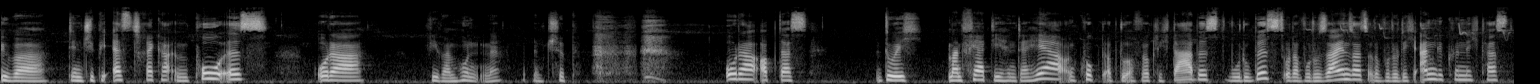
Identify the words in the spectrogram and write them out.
über den GPS-Tracker im Po ist oder wie beim Hund, ne? mit einem Chip. oder ob das durch, man fährt dir hinterher und guckt, ob du auch wirklich da bist, wo du bist oder wo du sein sollst oder wo du dich angekündigt hast.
